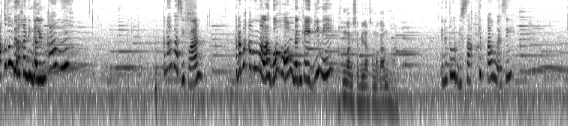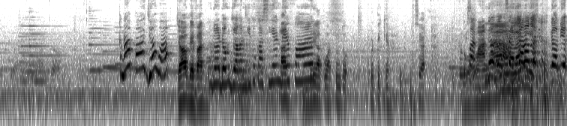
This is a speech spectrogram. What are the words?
Aku tuh nggak akan ninggalin kamu. Kenapa sih, Van? Kenapa kamu malah bohong dan kayak gini? Aku nggak bisa bilang sama kamu, Han. Ini tuh lebih sakit tahu nggak sih? Kenapa? Jawab. Jawab Devan. udah dong jangan gitu kasihan Han, Devan beri aku waktu untuk berpikir. Maksudnya, Enggak, ke mana? enggak, enggak, enggak, enggak, enggak, biar,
